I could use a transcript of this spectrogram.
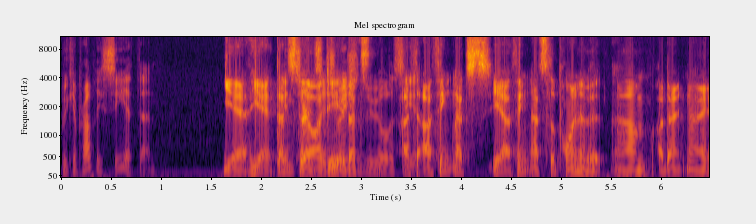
we could probably see it then. Yeah, yeah, that's the idea. That's we'll be able to see I, th-. I think that's yeah, I think that's the point of it. Um, I don't know.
